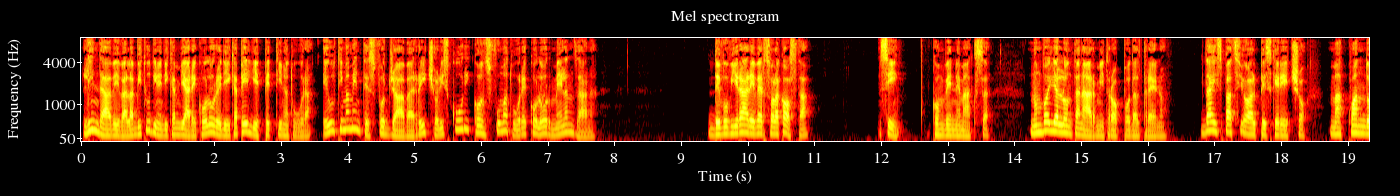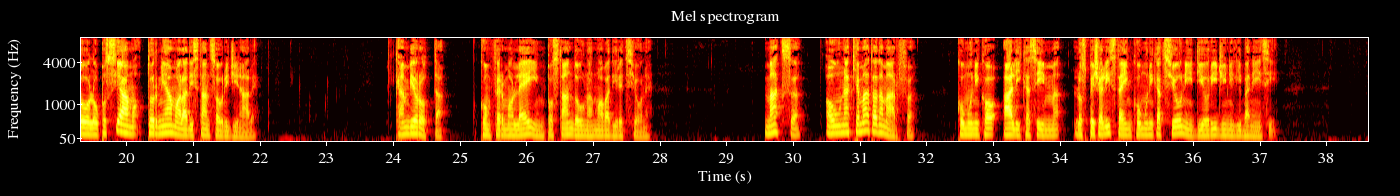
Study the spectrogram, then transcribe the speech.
Linda aveva l'abitudine di cambiare colore dei capelli e pettinatura e ultimamente sfoggiava riccioli scuri con sfumature color melanzana. Devo virare verso la costa? Sì, convenne Max. Non voglio allontanarmi troppo dal treno. Dai spazio al peschereccio, ma quando lo possiamo torniamo alla distanza originale. Cambio rotta, confermò lei impostando una nuova direzione. Max, ho una chiamata da Marf, comunicò Ali Kasim, lo specialista in comunicazioni di origini libanesi.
